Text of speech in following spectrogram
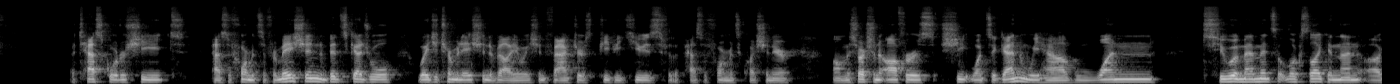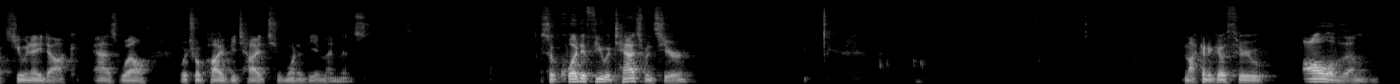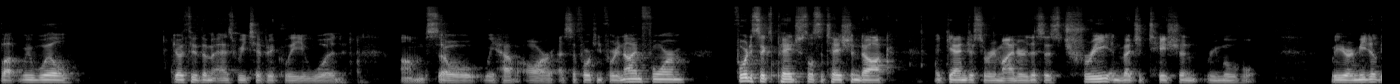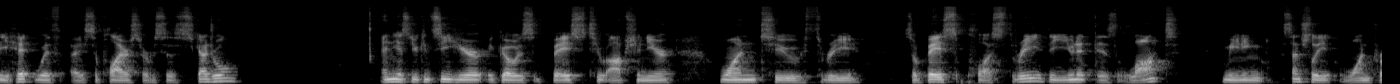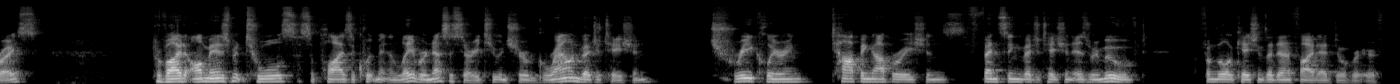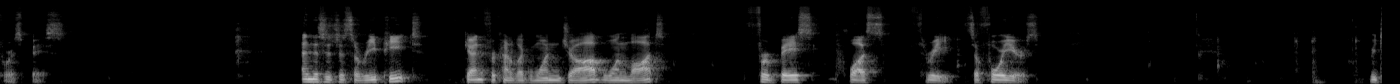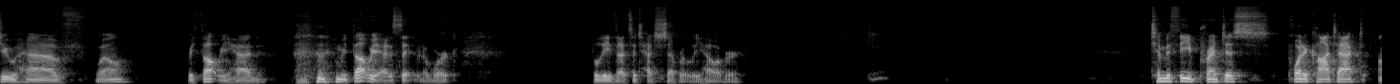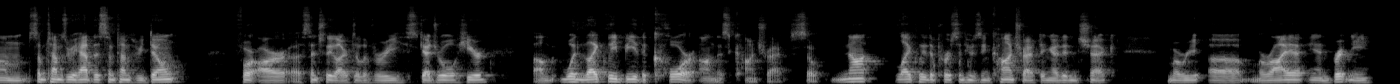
a task order sheet, past performance information, a bid schedule, wage determination, evaluation factors, PPQs for the past performance questionnaire. Um, instruction offers sheet once again. We have one, two amendments it looks like, and then a Q&A doc as well, which will probably be tied to one of the amendments. So quite a few attachments here. I'm not going to go through all of them, but we will go through them as we typically would. Um, so we have our SF 1449 form, 46 page solicitation doc. Again, just a reminder this is tree and vegetation removal. We are immediately hit with a supplier services schedule. And yes, you can see here it goes base to option year one, two, three. So base plus three. The unit is lot meaning essentially one price. Provide all management tools, supplies, equipment, and labor necessary to ensure ground vegetation, tree clearing, topping operations, fencing vegetation is removed from the locations identified at Dover Air Force Base. And this is just a repeat, again, for kind of like one job, one lot for base plus three. So four years. We do have, well, we thought we had, we thought we had a statement of work. I believe that's attached separately, however. Timothy Prentice, point of contact. Um, sometimes we have this, sometimes we don't for our essentially our delivery schedule here. Um, would likely be the COR on this contract. So not likely the person who's in contracting. I didn't check. Marie, uh, Mariah and Brittany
